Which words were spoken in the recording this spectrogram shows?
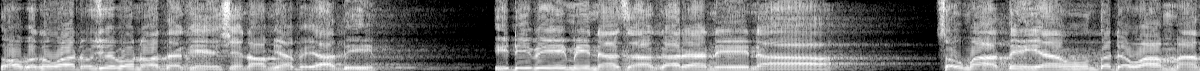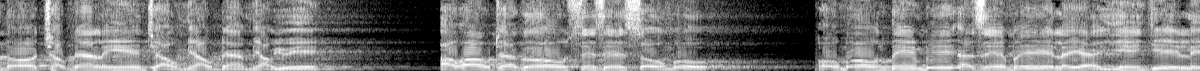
သောဘဂဝါတို့ရွှေဘုံတော်သခင်ရှင်တော်မြတ်ဖရာသည်ဣတိပိမိနာသာကာရဏေနာဆုံးမသင်ယံတတဝမှန်သော6တန်လျင်6မြောက်တန်မြောက်၍အောက်အောက်ထက်ကုန်စင်စစ်ဆုံးဖို့ ဖုံဖုံသင်ပေးအစဉ်ဖေးလျက်ရင်ကျေးလေ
